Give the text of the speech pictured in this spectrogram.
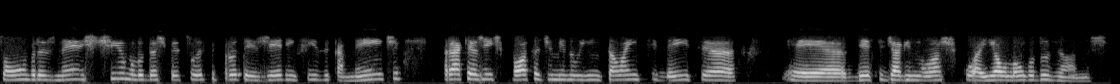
sombras, né, estímulo das pessoas se protegerem fisicamente, para que a gente possa diminuir então a incidência é, desse diagnóstico aí ao longo dos anos.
